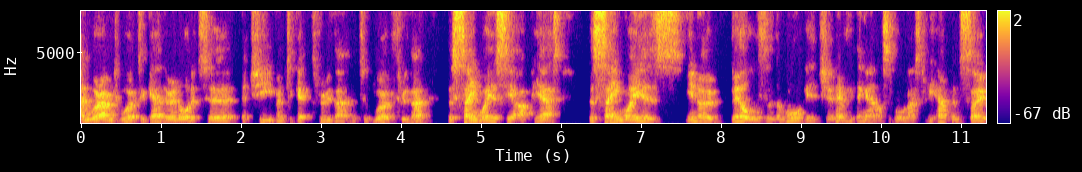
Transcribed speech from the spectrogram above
and we're having to work together in order to achieve and to get through that and to work through that. The same way as CRPS, the same way as you know bills and the mortgage and everything else it all has to be happened so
